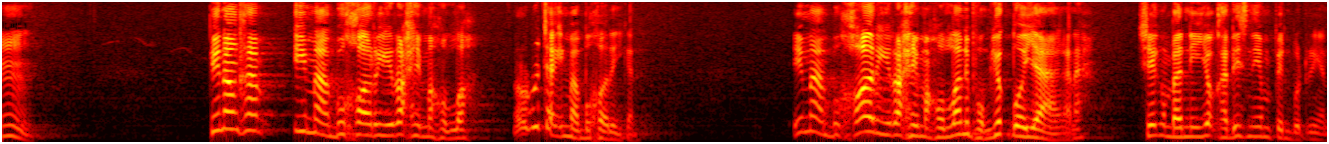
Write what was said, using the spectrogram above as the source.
อืมพี่น้องครับอิหม่ามบุคอรี رحمه الله เรารู้จักอิหม่ามบุคอรีกันอิหม่ามบุคอรี رحمه الله นี่ผมยกตัวอย่างนะเชคอัลบานียกฮะดิษนี้มันเป็นบทเรียน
